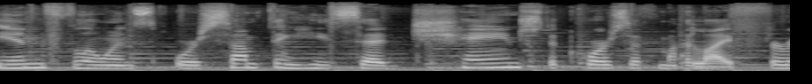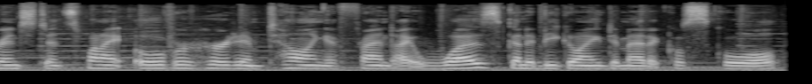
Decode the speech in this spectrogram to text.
influence or something he said changed the course of my life. For instance, when I overheard him telling a friend I was going to be going to medical school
